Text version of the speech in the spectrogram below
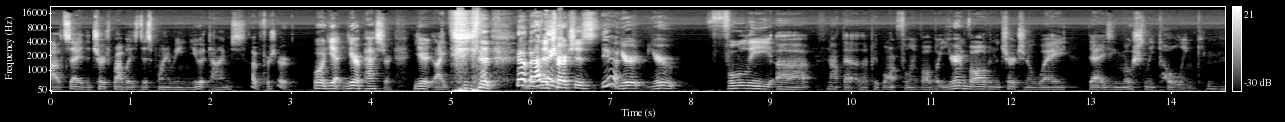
I would say the church probably has disappointed me and you at times. Oh, for sure. Well, yeah, you're a pastor. You're like No, but I the think- church is. yeah. You're you're fully uh, not that other people aren't fully involved, but you're involved in the church in a way that is emotionally tolling. Mm-hmm.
